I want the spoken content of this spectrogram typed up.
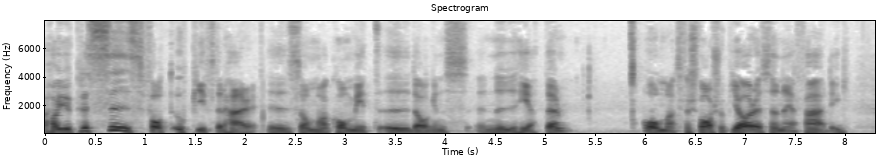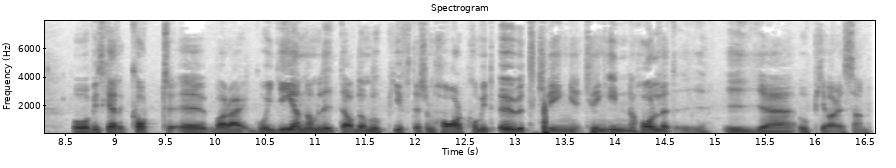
har ju precis fått uppgifter här som har kommit i Dagens Nyheter om att försvarsuppgörelsen är färdig. Och vi ska kort eh, bara gå igenom lite av de uppgifter som har kommit ut kring, kring innehållet i, i eh, uppgörelsen.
